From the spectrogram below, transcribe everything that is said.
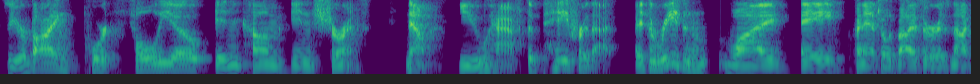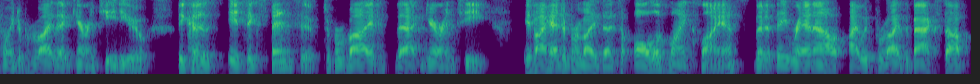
So you're buying portfolio income insurance. Now, you have to pay for that. It's a reason why a financial advisor is not going to provide that guarantee to you because it's expensive to provide that guarantee. If I had to provide that to all of my clients, that if they ran out, I would provide the backstop.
